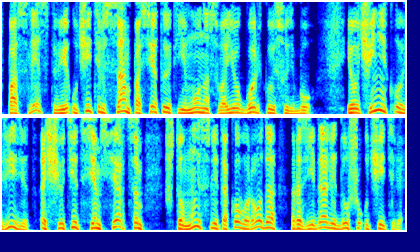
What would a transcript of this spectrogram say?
Впоследствии учитель сам посетует ему на свою горькую судьбу, и ученик увидит, ощутит всем сердцем, что мысли такого рода разъедали душу учителя,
